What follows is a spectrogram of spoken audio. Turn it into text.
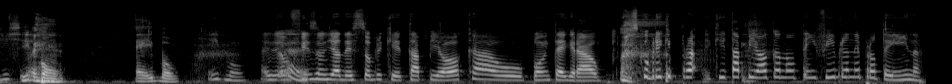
gente... E bom. É, e bom. E bom. Eu É. fiz um dia desse sobre o quê? Tapioca ou pão integral. Descobri que, pra- que tapioca não tem fibra nem proteína.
